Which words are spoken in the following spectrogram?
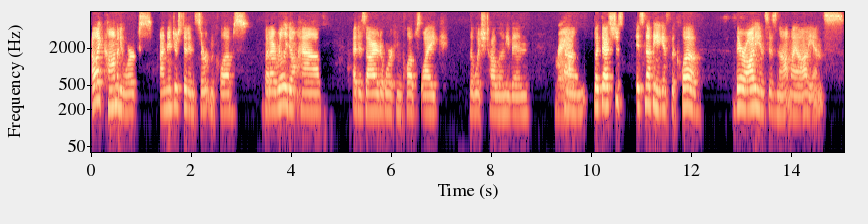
i like comedy works i'm interested in certain clubs but i really don't have a desire to work in clubs like the wichita Loony Bin Right. um, but that's just it's nothing against the club their audience is not my audience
